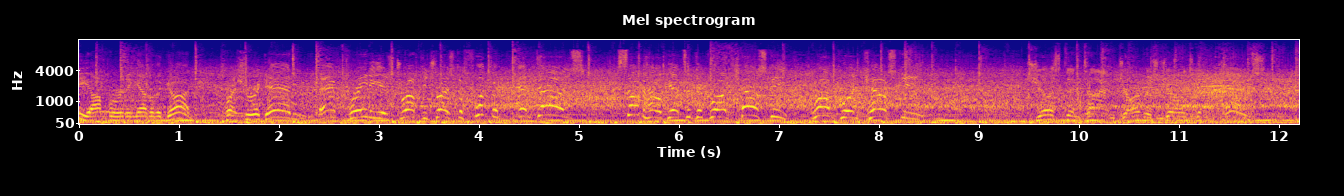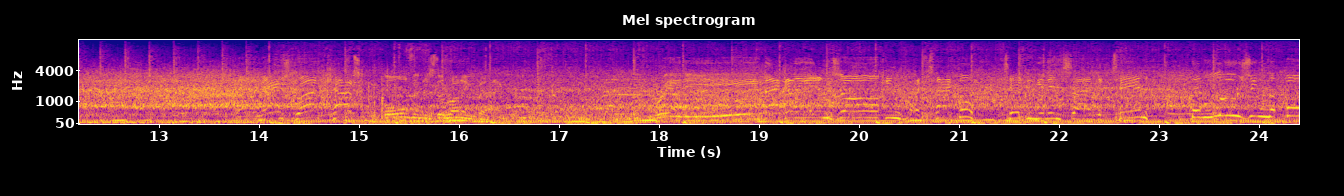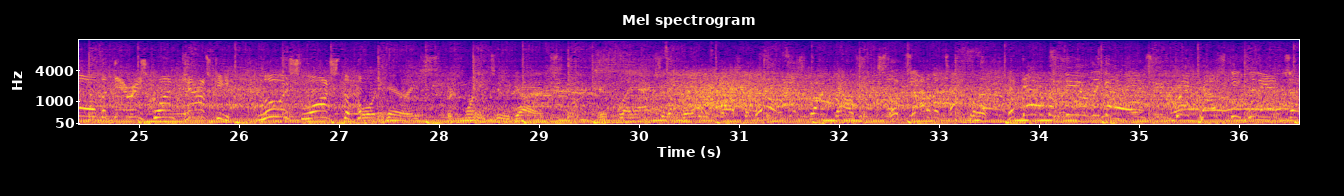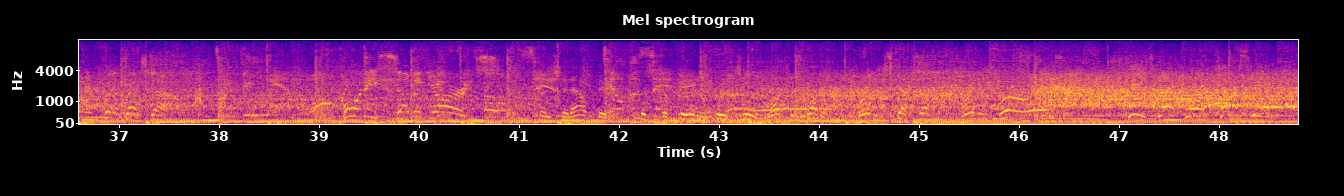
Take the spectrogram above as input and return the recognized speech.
Brady operating out of the gun. Pressure again. And Brady is dropped. He tries to flip it and does. Somehow gets it to Gronkowski. Rob Gronkowski. Just in time, Jarvis Jones got close. And there's Gronkowski. Golden is the running back. Brady back of the end zone. A tackle, taking it inside the 10, then losing the ball, but there is Gronkowski. Lewis lost the ball. Four carries for 22 yards. Here's play action, and Brady's across the middle. Has Gronkowski slips out of a tackle, and down the field he goes. Gronkowski to the end zone for the touchdown. 47 yards. Puts it out there. This is a third and 13. Russian runner. Brady steps up. Brady throws. He's got Gronkowski.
